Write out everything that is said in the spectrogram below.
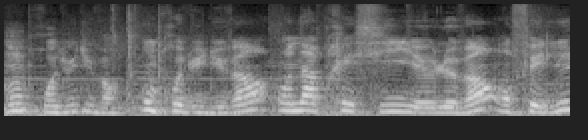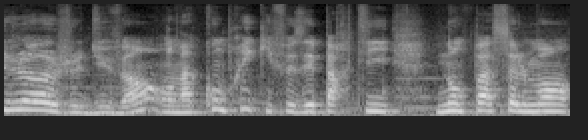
on produit du vin. On produit du vin, on apprécie le vin, on fait l'éloge du vin, on a compris qu'il faisait partie non pas seulement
